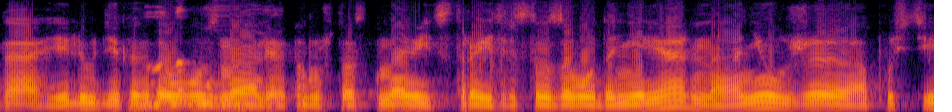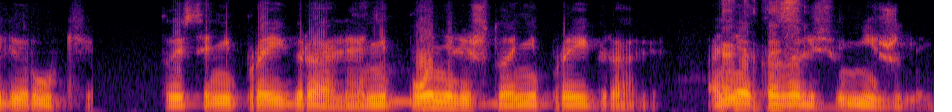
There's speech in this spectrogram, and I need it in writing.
Да, и люди, когда это узнали о том, что остановить строительство завода нереально, они уже опустили руки. То есть они проиграли, они поняли, что они проиграли. Они Как это оказались унижены.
